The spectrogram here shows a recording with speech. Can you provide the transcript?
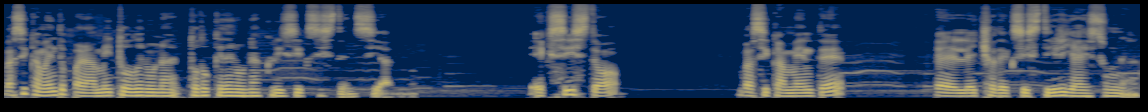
Básicamente para mí todo en una, todo queda en una crisis existencial. Existo, básicamente, el hecho de existir ya es una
